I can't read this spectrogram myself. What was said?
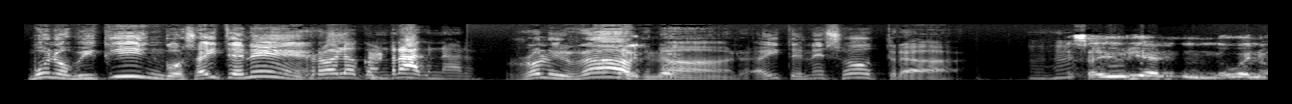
Bueno, vikingos, ahí tenés. Rolo con Ragnar. Rolo y Ragnar, ahí tenés otra. La sabiduría del mundo. Bueno,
